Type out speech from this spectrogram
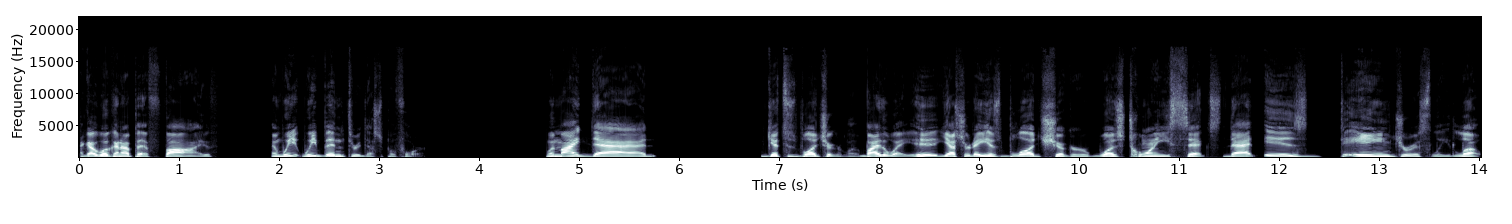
I got woken up at five, and we we've been through this before. When my dad gets his blood sugar low. By the way, yesterday his blood sugar was 26. That is dangerously low.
